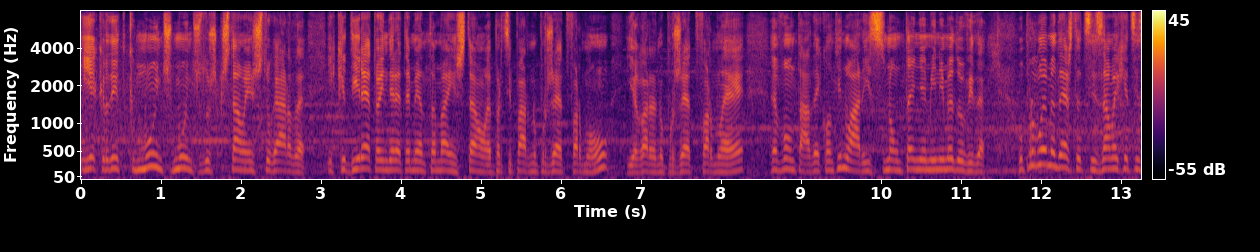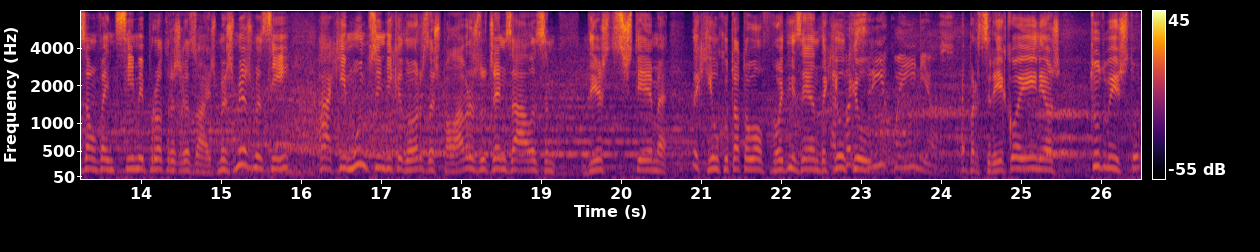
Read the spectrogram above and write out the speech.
e acredito que muitos, muitos dos que estão em Estugarda e que direto ou indiretamente também estão a participar no projeto de Fórmula 1 e agora no projeto de Fórmula E, a vontade é continuar, isso não tenho a mínima dúvida. O problema desta decisão é que a decisão vem de cima e por outras razões, mas mesmo assim há aqui muitos indicadores das palavras do James Allison, deste sistema, daquilo que o Toto Wolff foi dizendo, daquilo a que o... parceria com a Ineos. A parceria com a Ineos, tudo isto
